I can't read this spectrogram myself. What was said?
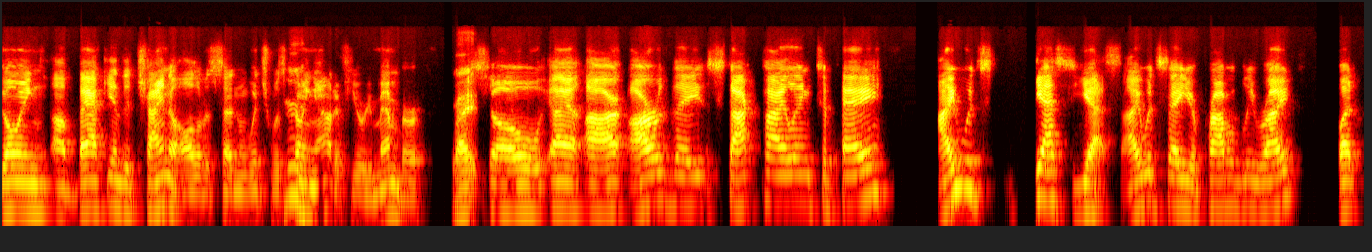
going uh, back into China all of a sudden, which was mm. coming out, if you remember. Right. So uh, are are they stockpiling to pay? I would guess yes. I would say you're probably right, but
